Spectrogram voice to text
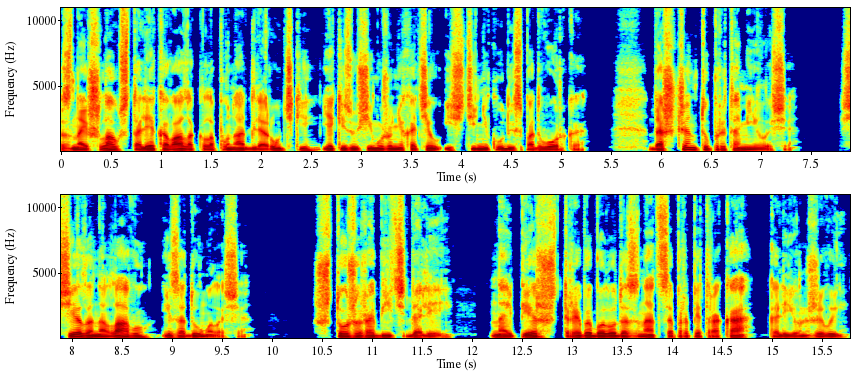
знайшла ў стале кавалак лапуна для ручкі, які зусім ужо не хацеў ісці нікуды з падворка. Дашчэнту прытамілася, села на лаву і задумалася. Што ж рабіць далей? Найперш трэба было дазнацца пра петрака, калі ён жывы.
